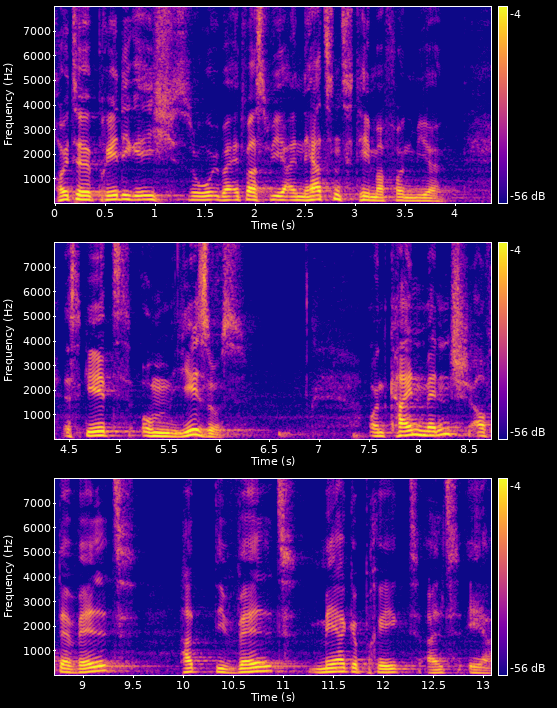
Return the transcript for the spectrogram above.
Heute predige ich so über etwas wie ein Herzensthema von mir. Es geht um Jesus. Und kein Mensch auf der Welt hat die Welt mehr geprägt als er.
